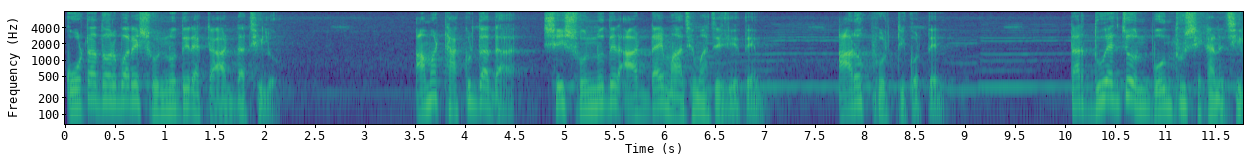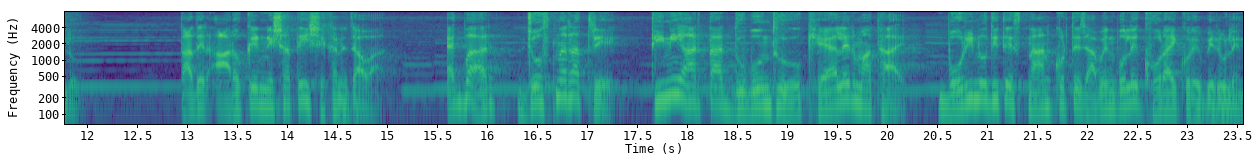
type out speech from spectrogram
কোটা দরবারে সৈন্যদের একটা আড্ডা ছিল। আমার ঠাকুরদাদা সেই সৈন্যদের আড্ডায় মাঝে মাঝে যেতেন আরও ফুর্তি করতেন। তার দু একজন বন্ধু সেখানে ছিল। তাদের আরকের নেশাতেই সেখানে যাওয়া। একবার জ্যোৎস্না রাত্রে তিনি আর তার দু বন্ধু খেয়ালের মাথায় বড়ি নদীতে স্নান করতে যাবেন বলে ঘোড়ায় করে বেরুলেন।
